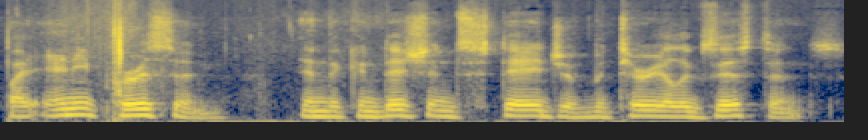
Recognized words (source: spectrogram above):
by any person in the conditioned stage of material existence,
